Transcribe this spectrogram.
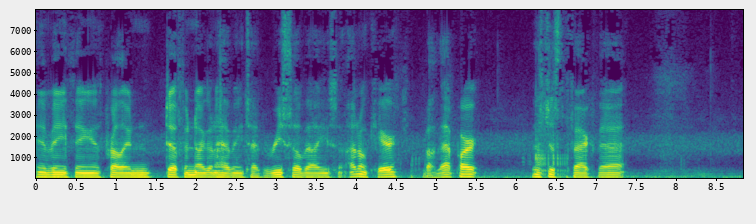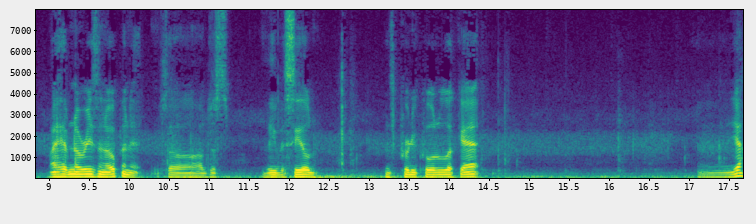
of anything, it's probably definitely not going to have any type of resale value, so I don't care about that part. It's just the fact that I have no reason to open it, so I'll just leave it sealed. It's pretty cool to look at. Uh, yeah.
